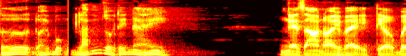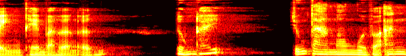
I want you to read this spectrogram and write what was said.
Tớ đói bụng lắm rồi đây này. Nghe Giao nói vậy Tiểu Bình thêm vào hưởng ứng. Đúng đấy Chúng ta mau ngồi vào ăn.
